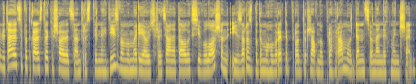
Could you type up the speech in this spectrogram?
Вітаю, це подкаст Токішо від Центру спільних дій. З вами Марія Очеретяна та Олексій Волошин. І зараз будемо говорити про державну програму для національних меншин.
